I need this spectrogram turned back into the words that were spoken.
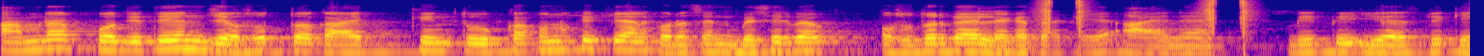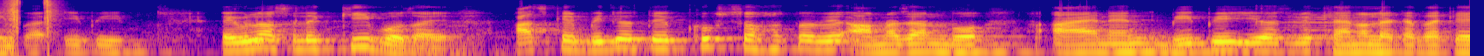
আমরা প্রতিদিন যে ওষুধটা খাই, কিন্তু কখনো কি খেয়াল করেছেন? বেশিরভাগ ওষুধের গায়ে লেখা থাকে আইএনএন বিপি ইউএসপি কিংবা ইপি এগুলো আসলে কি বোঝায়? আজকের ভিডিওতে খুব সহজভাবে আমরা জানব আইএনএন বিপি ইউএসপি কেন লেখা থাকে,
